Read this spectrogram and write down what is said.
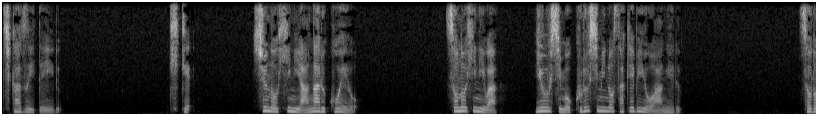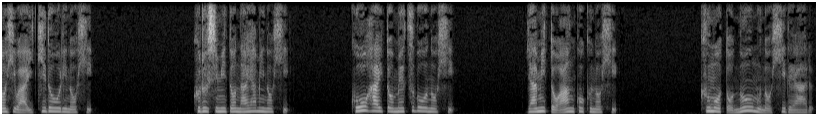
近づいている。聞け、主の日に上がる声を。その日には、勇士も苦しみの叫びを上げる。その日は憤りの日。苦しみと悩みの日。荒廃と滅亡の日。闇と暗黒の日。雲と濃霧の日である。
